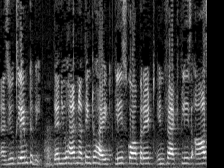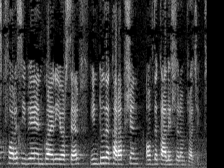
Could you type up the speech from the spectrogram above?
as you claim to be, then you have nothing to hide. Please cooperate. In fact, please ask for a CBI inquiry yourself into the corruption of the Kaleshwaram project.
